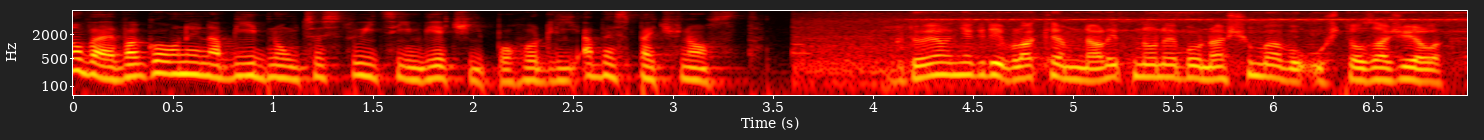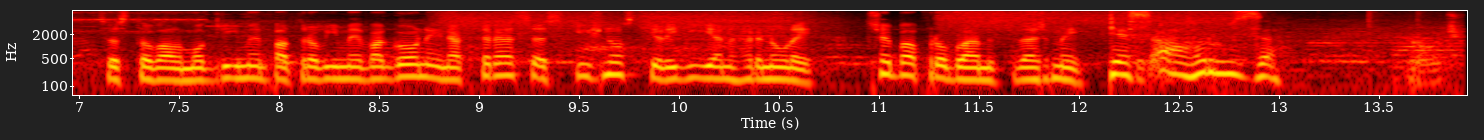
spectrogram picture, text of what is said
Nové vagóny nabídnou cestujícím větší pohodlí a bezpečnost. Kdo jel někdy vlakem na Lipno nebo na Šumavu, už to zažil. Cestoval modrými patrovými vagóny, na které se stížnosti lidí jen hrnuly. Třeba problém s dveřmi. Děs a hruza. Proč?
